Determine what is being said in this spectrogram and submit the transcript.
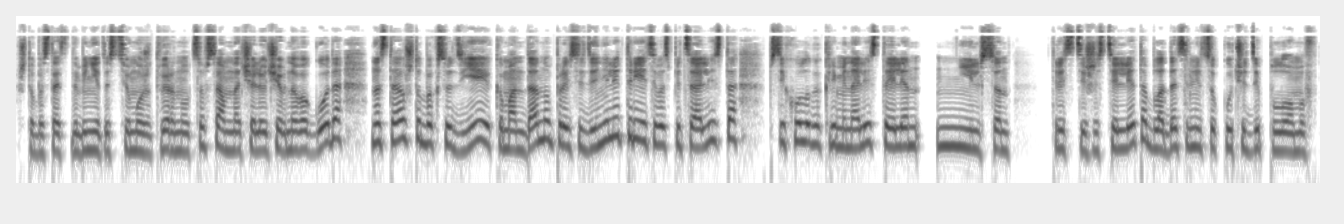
чтобы стать знаменитостью, может вернуться в самом начале учебного года, настоял, чтобы к судье и командану присоединили третьего специалиста, психолога-криминалиста Элен Нильсон – 36 лет, обладательницу кучи дипломов.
